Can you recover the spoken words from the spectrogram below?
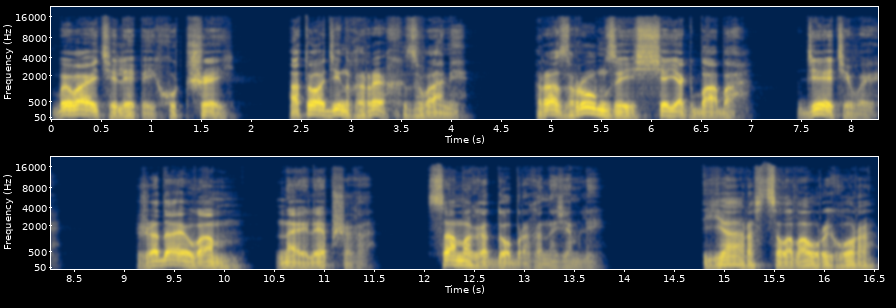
бывайце лепей хутчэй, а то адзін грэх з вами. Разрумзаішся як баба, дзеці вы, жадаю вам найлепшага самага добрага на зямлі. Я расцалаваў рыгора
